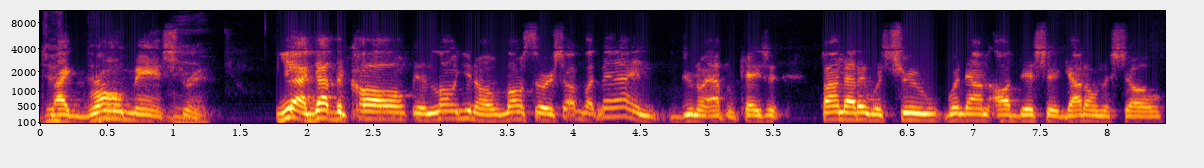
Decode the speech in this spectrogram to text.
mm. like grown man strength. Yeah, I got the call and long you know long story short, I was like, man, I didn't do no application. Found out it was true. Went down to audition, got on the show.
